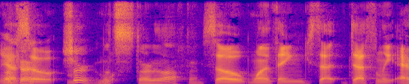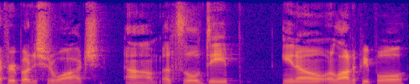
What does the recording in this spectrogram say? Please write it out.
yeah. okay. So sure, let's start it off then. So one of the things that definitely everybody should watch. Um, it's a little deep, you know. A lot of people.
